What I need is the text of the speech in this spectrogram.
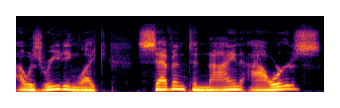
I was reading like seven to nine hours.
